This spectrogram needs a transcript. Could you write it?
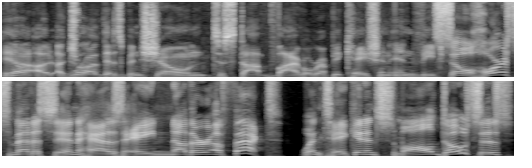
Yeah, No, a, a drug well- that has been shown to stop viral replication in vitro. So, horse medicine has another effect. When taken in small doses,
